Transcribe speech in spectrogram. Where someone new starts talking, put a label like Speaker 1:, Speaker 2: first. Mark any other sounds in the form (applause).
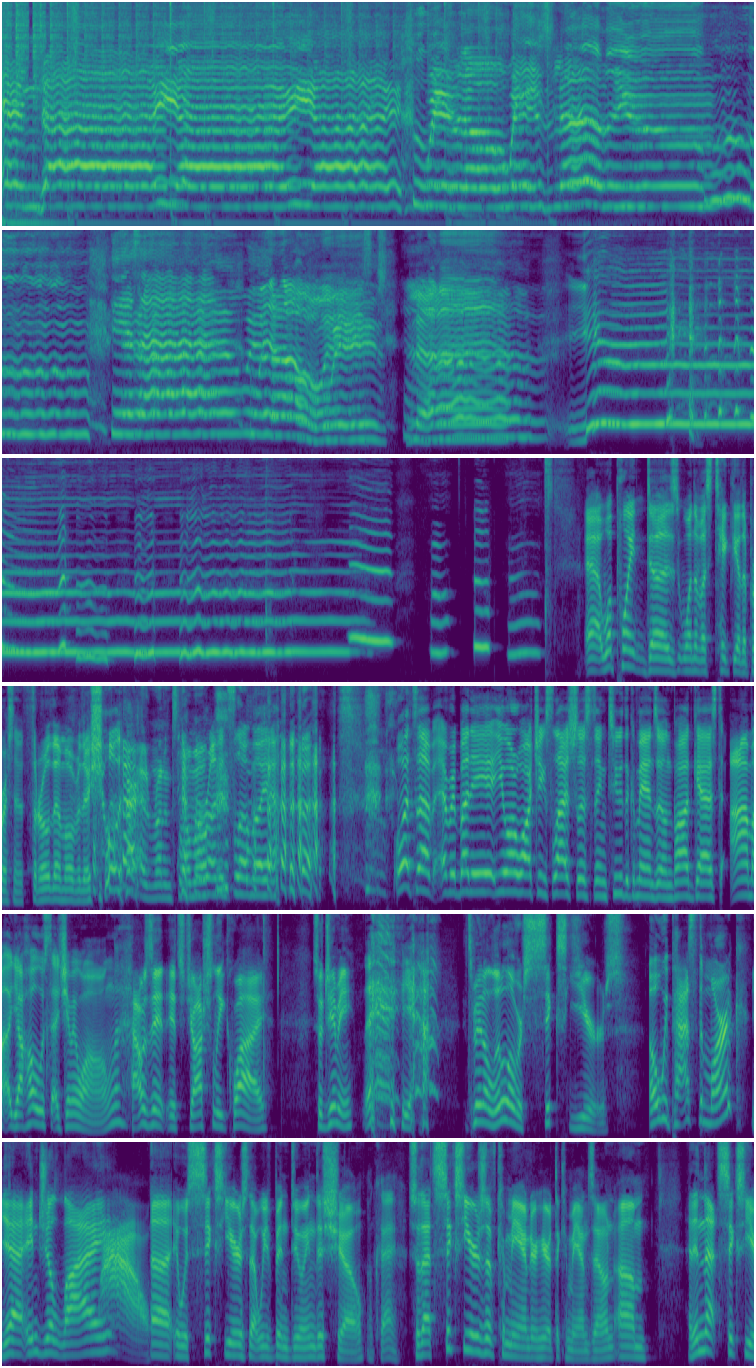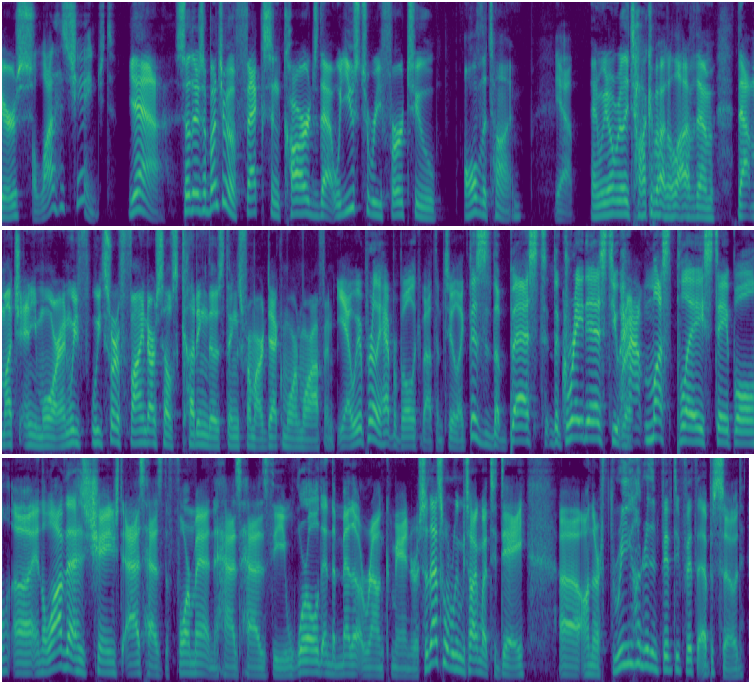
Speaker 1: And I, I,
Speaker 2: what point does one of us take the other person and throw them over their (laughs) shoulder?
Speaker 1: and run in slow mo. (laughs)
Speaker 2: Run in slow mo, yeah. (laughs) What's up, everybody? You are watching slash listening to the Command Zone podcast. I'm your host, Jimmy Wong.
Speaker 1: How's it? It's Josh Lee Kwai. So, Jimmy,
Speaker 2: yeah.
Speaker 1: it's been a little over six years.
Speaker 2: Oh, we passed the mark?
Speaker 1: Yeah, in July,
Speaker 2: Wow.
Speaker 1: uh, it was six years that we've been doing this show.
Speaker 2: Okay.
Speaker 1: So that's six years of Commander here at the Command Zone. Um, and in that six years,
Speaker 2: A lot has changed.
Speaker 1: yeah. So there's a bunch of effects and cards that we used to refer to all the time,
Speaker 2: Yeah.
Speaker 1: and we don't really (laughs) talk about a lot of them that much anymore. And we we sort of find ourselves cutting those things from our deck more and more often.
Speaker 2: Yeah, we were pretty hyperbolic about them too. Like, this is the best, the greatest, you
Speaker 1: Right.
Speaker 2: ha- must play staple. Uh, and a lot of that has changed, as has the format and has has the world and the meta around Commander. So that's what we're going to be talking about today uh, on our 355th episode.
